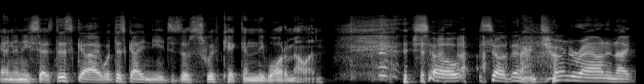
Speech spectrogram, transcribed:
And then he says, "This guy, what this guy needs is a swift kick in the watermelon." so, so then I turned around and I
